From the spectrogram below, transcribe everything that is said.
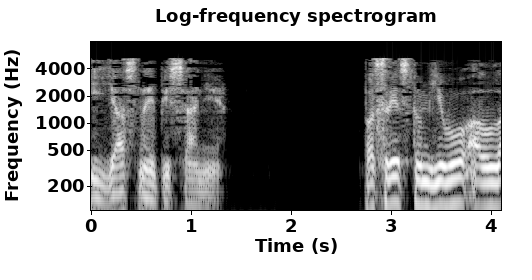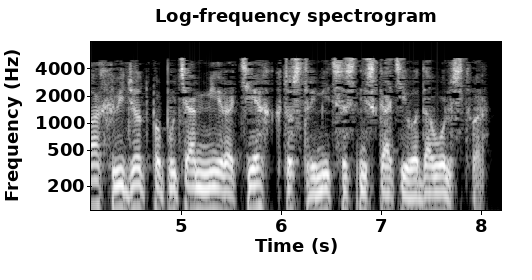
и ясное Писание». Посредством его Аллах ведет по путям мира тех, кто стремится снискать его довольство —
